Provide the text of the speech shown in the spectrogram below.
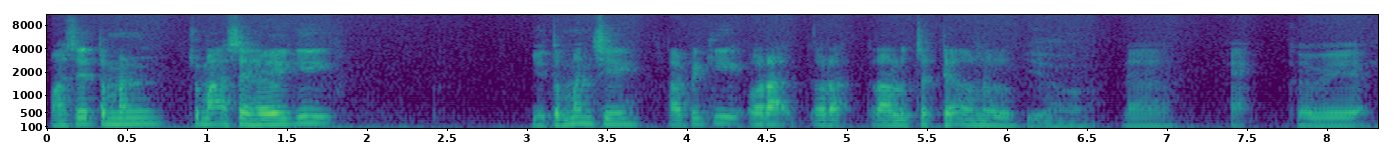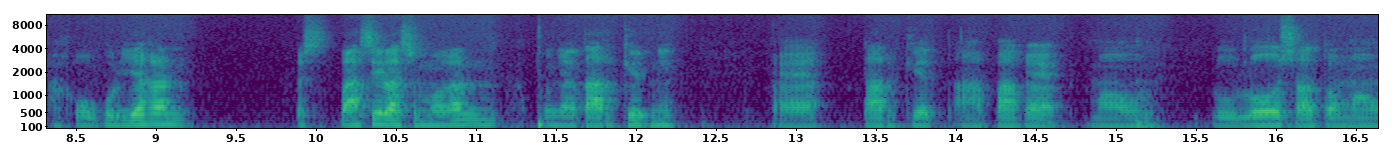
masih temen cuma sehe ki ya temen sih tapi ki ora ora terlalu cedek ngono lho Iya. nah eh, gawe aku kuliah kan pastilah semua kan punya target nih kayak target apa kayak mau lulus atau mau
